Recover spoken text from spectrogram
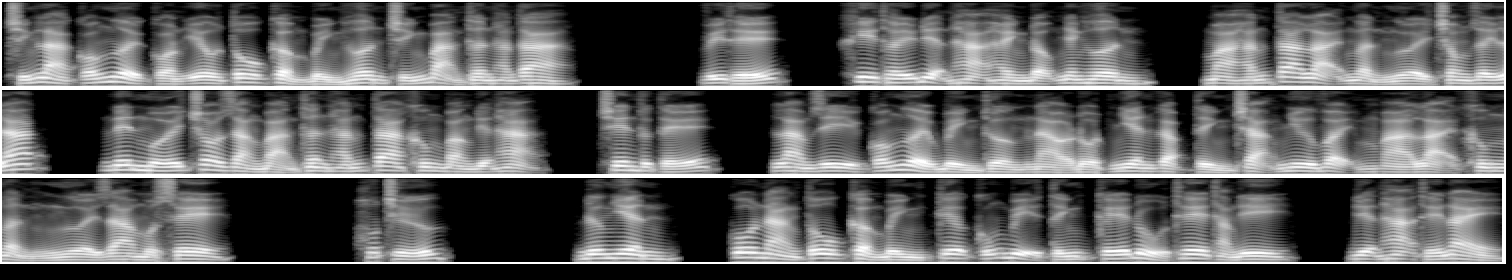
chính là có người còn yêu Tô Cẩm Bình hơn chính bản thân hắn ta. Vì thế, khi thấy điện hạ hành động nhanh hơn, mà hắn ta lại ngẩn người trong giây lát, nên mới cho rằng bản thân hắn ta không bằng điện hạ. Trên thực tế, làm gì có người bình thường nào đột nhiên gặp tình trạng như vậy mà lại không ngẩn người ra một C. Hốt chứ. Đương nhiên, cô nàng Tô Cẩm Bình kia cũng bị tính kế đủ thê thảm đi, điện hạ thế này,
